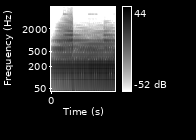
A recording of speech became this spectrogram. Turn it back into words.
Música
